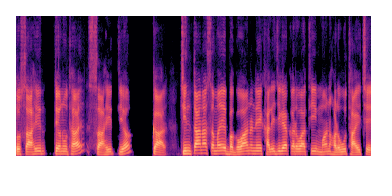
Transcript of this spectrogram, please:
તો સાહિત્યનું થાય સાહિત્યકાર. ચિંતાના સમયે ભગવાનને ખાલી જગ્યા કરવાથી મન હળવું થાય છે.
